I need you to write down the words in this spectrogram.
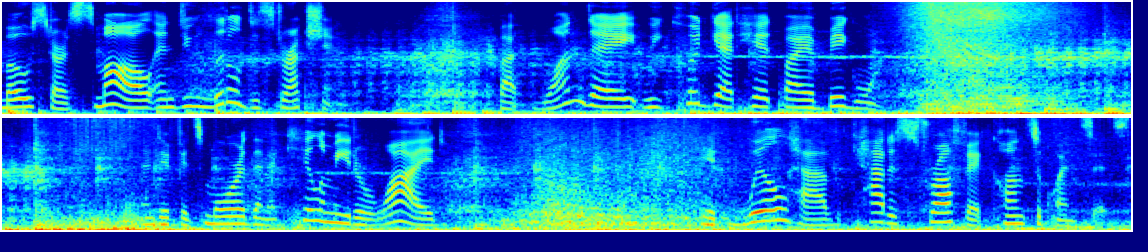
Most are small and do little destruction. But one day we could get hit by a big one. And if it's more than a kilometer wide, it will have catastrophic consequences.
